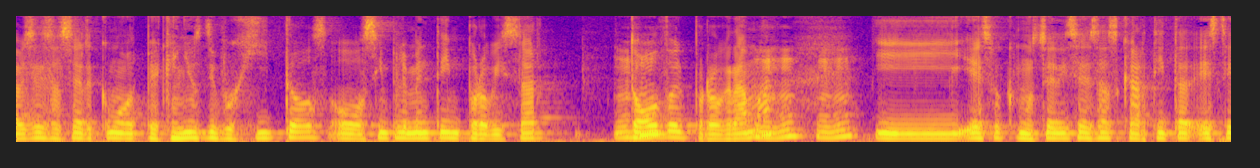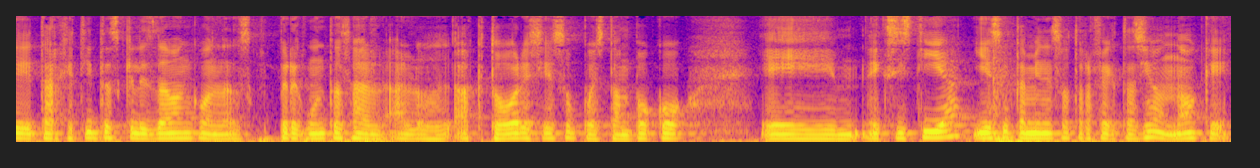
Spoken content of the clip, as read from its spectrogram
veces hacer como pequeños dibujitos o simplemente improvisar todo el programa. Y eso como usted dice esas cartitas este tarjetitas que les daban con las preguntas a, los actores y eso pues tampoco eh, existía. Y eso también es otra afectación no que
